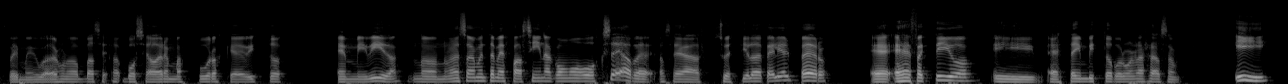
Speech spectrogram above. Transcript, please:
Floyd Mayweather es uno de los boxeadores más puros que he visto en mi vida. No, no necesariamente me fascina como boxea, o sea, su estilo de pelear, pero eh, es efectivo y está invicto por una razón. Y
